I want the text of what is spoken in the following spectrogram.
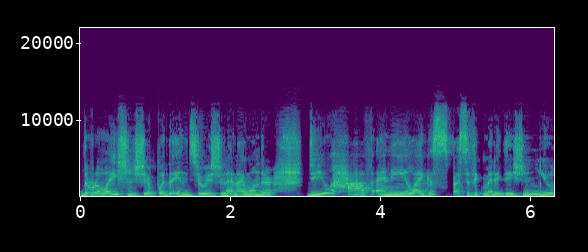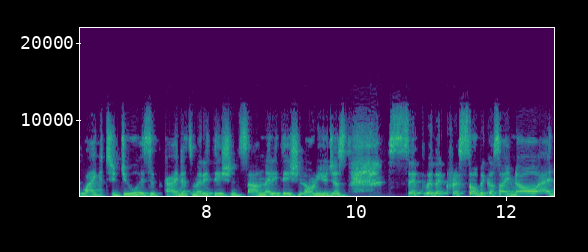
the relationship with the intuition. And i wonder do you have any like a specific meditation you like to do? Is it guided meditation sound meditation or you just sit with a crystal? Because i know uh,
